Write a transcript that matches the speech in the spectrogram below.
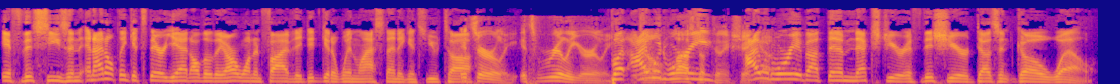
if this season, and I don't think it's there yet. Although they are one and five, they did get a win last night against Utah. It's early. It's really early. But You I know, would a lot of worry. stuff's gonna shake I would out. worry about them next year if this year doesn't go well.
